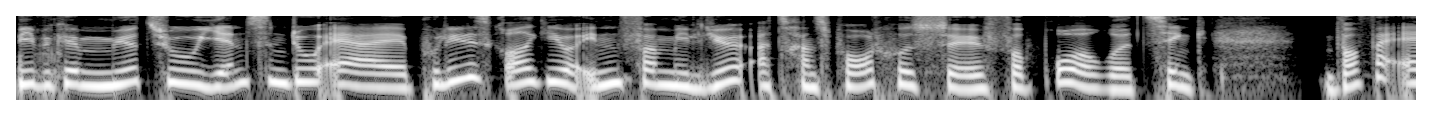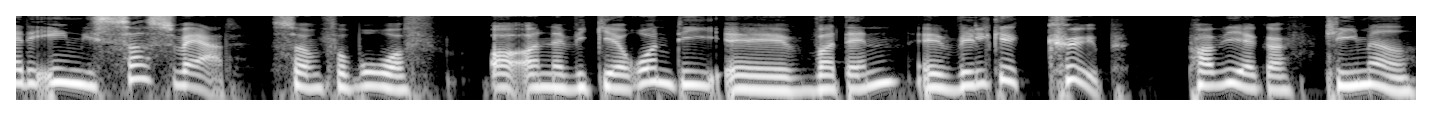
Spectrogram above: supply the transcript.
Vibeke Myrtu Jensen, du er øh, politisk rådgiver inden for miljø og transport hos øh, Forbrugerrådet Tænk. Hvorfor er det egentlig så svært som forbruger at, at navigere rundt i. Øh, hvordan, hvilke køb påvirker klimaet?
